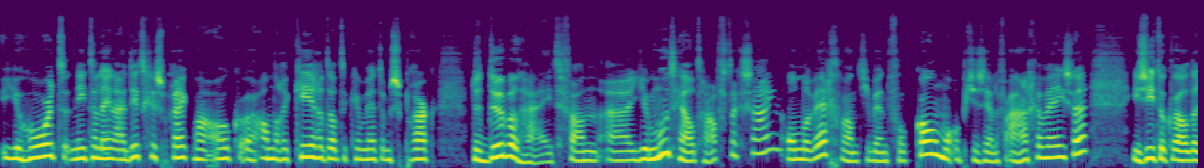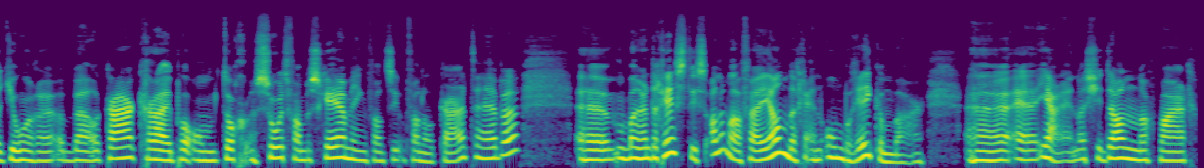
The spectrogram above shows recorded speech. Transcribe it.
je, hoort niet alleen uit dit gesprek, maar ook uh, andere keren dat ik er met hem sprak, de dubbelheid van je moet heldhaftig zijn onderweg, want je bent volkomen op jezelf aangewezen. Je ziet ook wel dat jongeren bij elkaar kruipen om toch een soort van bescherming van, van elkaar te hebben. Maar de rest is allemaal vijandig en onberekenbaar. Ja, en als je dan nog maar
